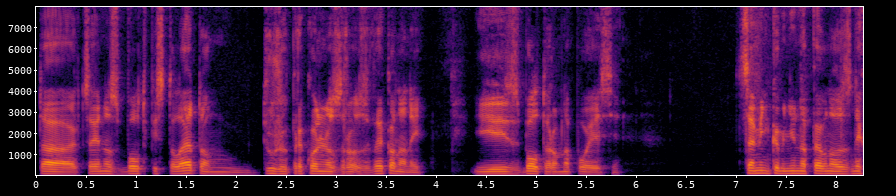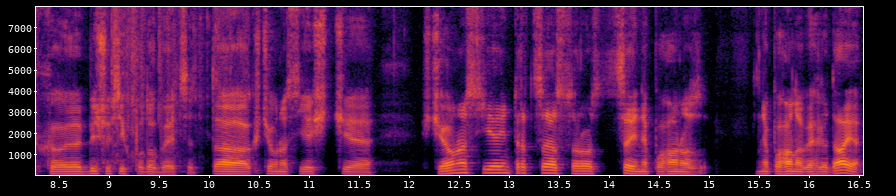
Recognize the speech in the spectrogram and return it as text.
Так, це у нас болт пістолетом. Дуже прикольно виконаний. І з болтером на поясі. Ця мінька мені, напевно, з них е, більше всіх подобається. Так, що у нас є ще? Ще у нас є інтерцесор. Цей непогано, непогано виглядає.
